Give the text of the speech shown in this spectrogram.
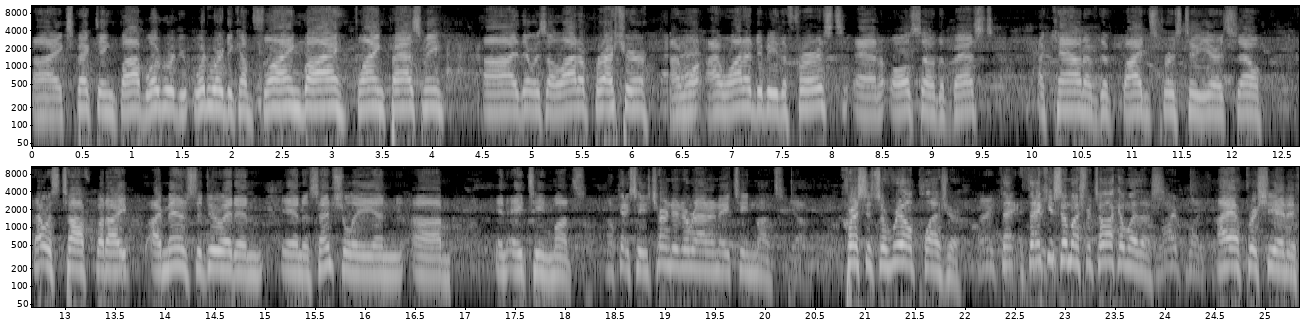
uh, expecting Bob Woodward, Woodward to come flying by, flying past me. Uh, there was a lot of pressure. I, wa- I wanted to be the first and also the best account of the Biden's first two years. So that was tough, but I, I managed to do it in, in essentially in um, in 18 months. Okay, so you turned it around in 18 months. Yeah. Chris, it's a real pleasure. Thank you. Thank, thank you so much for talking with us. My pleasure. I appreciate it.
